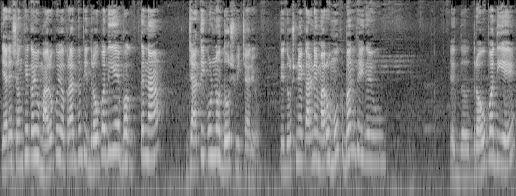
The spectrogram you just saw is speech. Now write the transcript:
ત્યારે શંખે કહ્યું, મારો કોઈ અપરાધ નથી. દ્રૌપદીએ ભક્તના જાતિકુળનો દોષ વિચાર્યો. તે દોષને કારણે મારું મુખ બંધ થઈ ગયું. દ્રૌપદીએ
